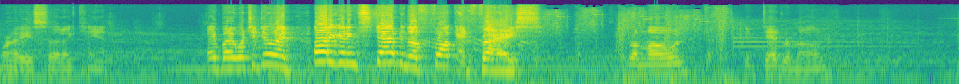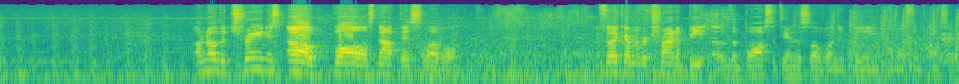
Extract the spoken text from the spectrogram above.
one of these so that I can't. Hey, buddy, what you doing? Oh, you're getting stabbed in the fucking face, Ramon. You're dead, Ramon. Oh no, the train is. Oh balls, not this level. I feel like I remember trying to beat uh, the boss at the end of this level and it being almost impossible.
